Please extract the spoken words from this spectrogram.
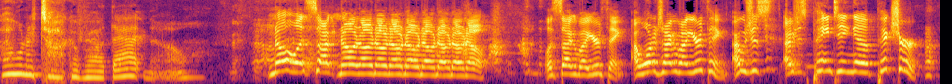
I want to talk about that now. No, let's talk. No, no, no, no, no, no, no, no, no. Let's talk about your thing. I want to talk about your thing. I was just, I was just painting a picture.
